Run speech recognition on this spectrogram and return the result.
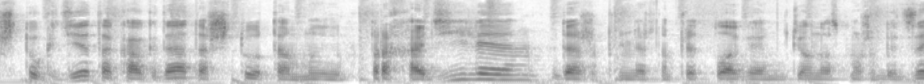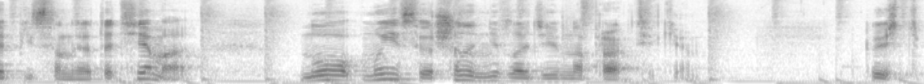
что где-то, когда-то что-то мы проходили, даже примерно предполагаем, где у нас может быть записана эта тема, но мы совершенно не владеем на практике. То есть,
